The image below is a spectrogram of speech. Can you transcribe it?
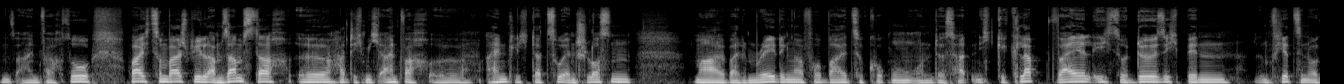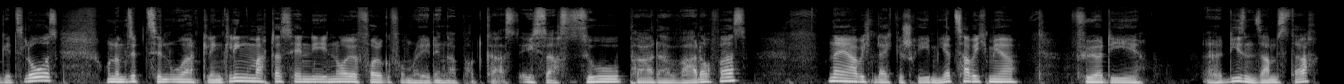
ganz einfach. So war ich zum Beispiel am Samstag, äh, hatte ich mich einfach äh, eigentlich dazu entschlossen, mal bei dem Radinger vorbeizugucken und das hat nicht geklappt, weil ich so dösig bin. Um 14 Uhr geht's los und um 17 Uhr kling kling macht das Handy, neue Folge vom Radinger Podcast. Ich sag super, da war doch was. Naja, habe ich gleich geschrieben. Jetzt habe ich mir für die äh, diesen Samstag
